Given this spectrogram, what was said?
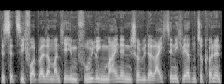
Das setzt sich fort, weil dann manche im Frühling meinen, schon wieder leichtsinnig werden zu können.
